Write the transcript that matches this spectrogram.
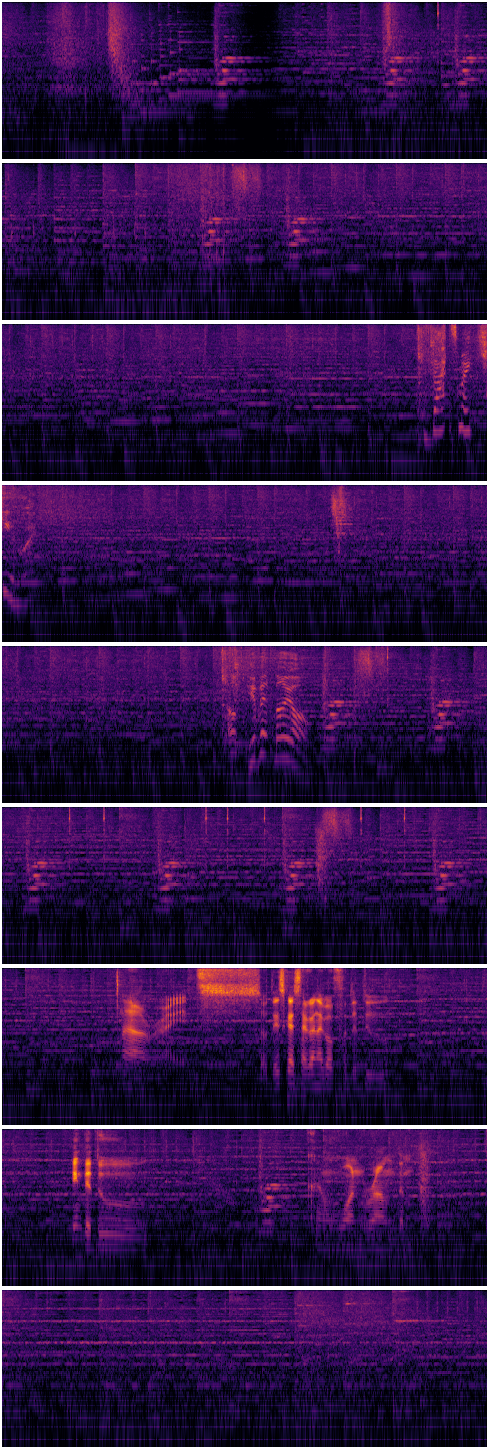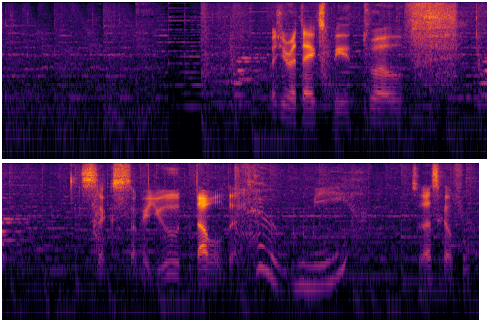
That's my cue. I'll give it my all. So these guys are gonna go for the do. I think the do can one round them. What's your attack speed? 12. 6. Okay, you double them. Who, me? So that's helpful.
